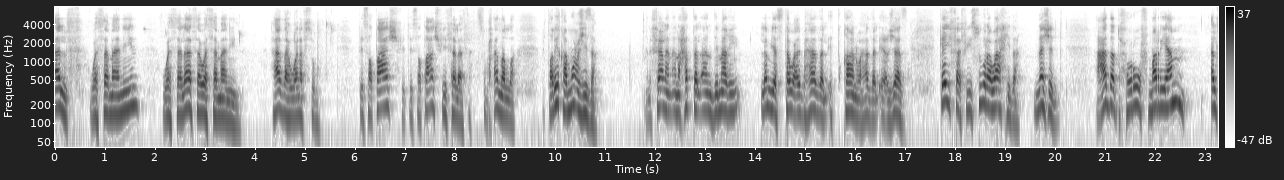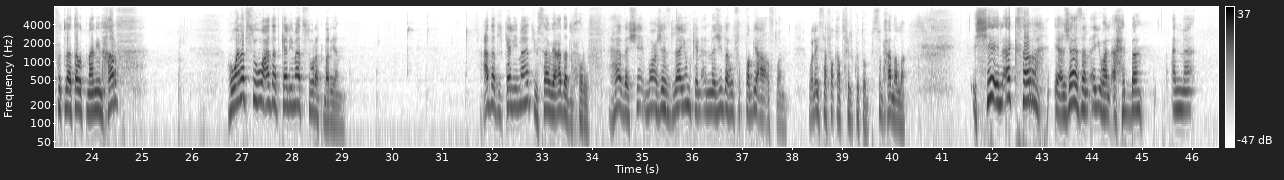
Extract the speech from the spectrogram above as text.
ألف وثمانين وثلاثة وثمانين. هذا هو نفسه. 19 في 19 في ثلاثة. سبحان الله. بطريقة معجزة. يعني فعلا أنا حتى الآن دماغي لم يستوعب هذا الإتقان وهذا الإعجاز. كيف في سورة واحدة نجد عدد حروف مريم 1083 حرف. هو نفسه عدد كلمات سورة مريم. عدد الكلمات يساوي عدد الحروف. هذا الشيء معجز لا يمكن أن نجده في الطبيعة أصلا وليس فقط في الكتب. سبحان الله. الشيء الأكثر إعجازا أيها الأحبة أن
